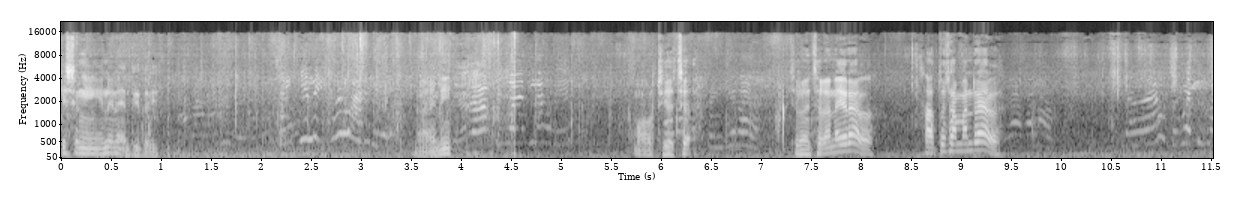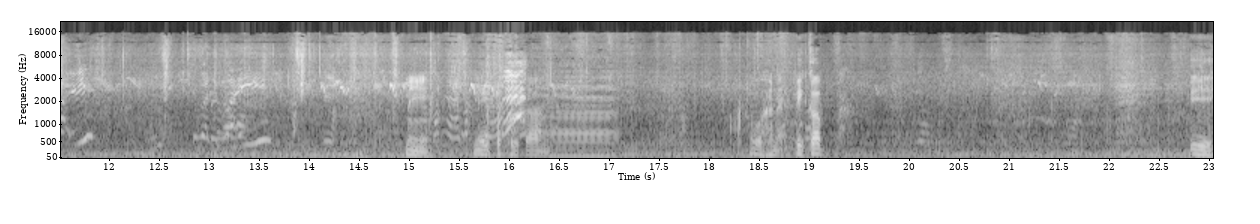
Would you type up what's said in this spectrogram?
Ki senging ini to iki? Nah, ini mau diajak jalan-jalan aja, rel. Satu sama rel. Nih, ini pedetan. Wah, nek pickup. Ih.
